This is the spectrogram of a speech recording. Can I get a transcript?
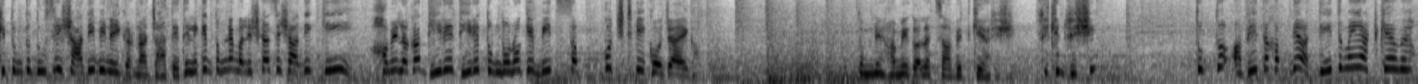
कि तुम तो दूसरी शादी भी नहीं करना चाहते थे, लेकिन तुमने मलिश्का से शादी की। हमें लगा धीरे धीरे तुम दोनों के बीच सब कुछ ठीक हो जाएगा। तुमने हमें गलत साबित किया, ऋषि। लेकिन ऋषि, तुम तो अभी तक अपने अतीत में ही अटके हुए हो।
